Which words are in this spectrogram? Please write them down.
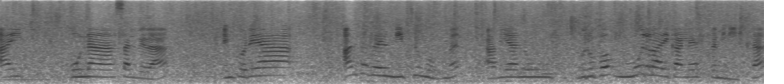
hay una salvedad. En Corea, antes del Me Too Movement, habían un, grupos muy radicales feministas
